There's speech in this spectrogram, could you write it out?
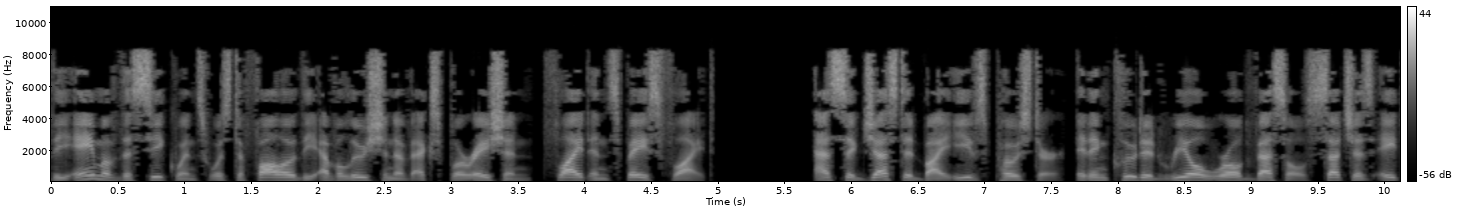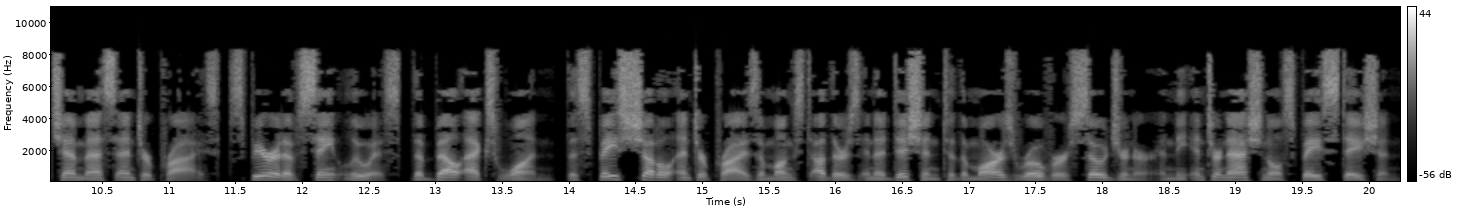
The aim of the sequence was to follow the evolution of exploration, flight and space flight. As suggested by Eaves' poster, it included real-world vessels such as HMS Enterprise, Spirit of St. Louis, the Bell X-1, the Space Shuttle Enterprise amongst others in addition to the Mars rover Sojourner and the International Space Station.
